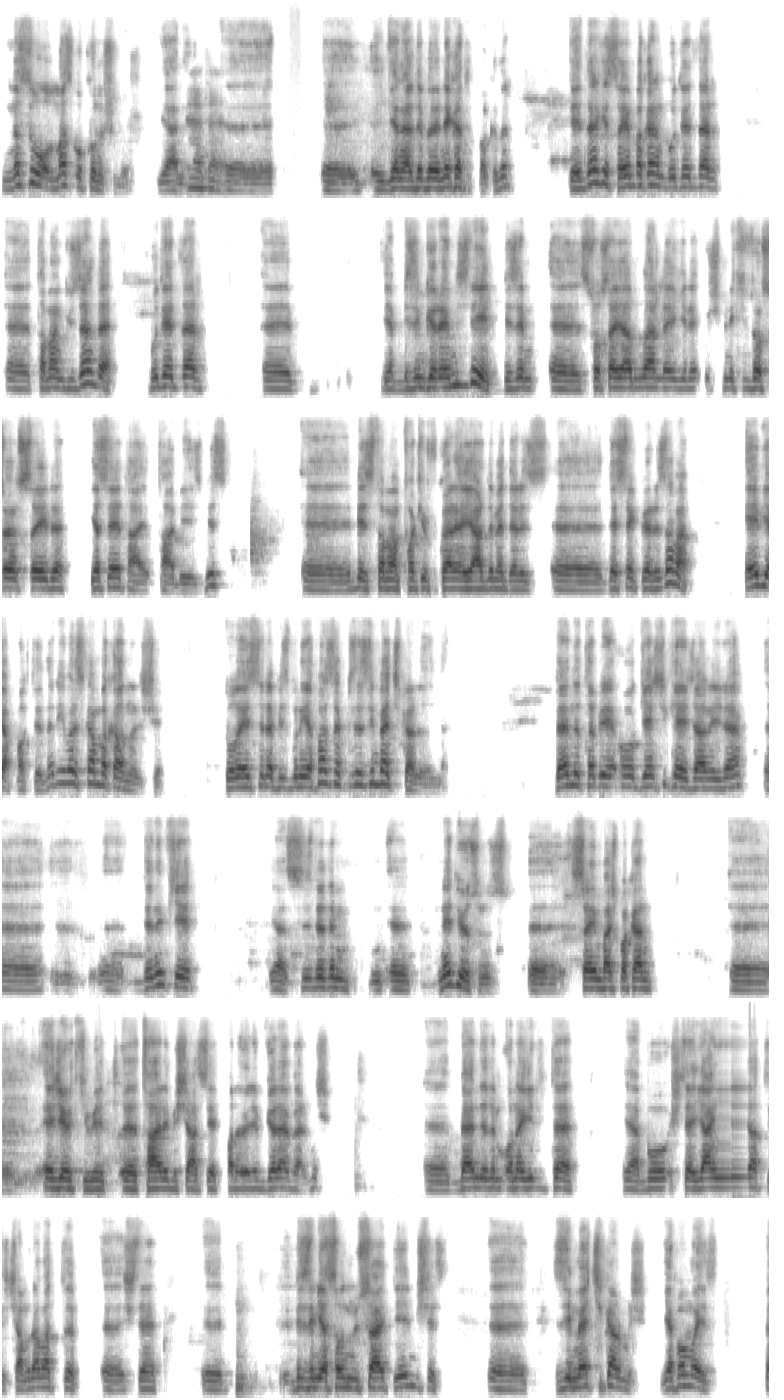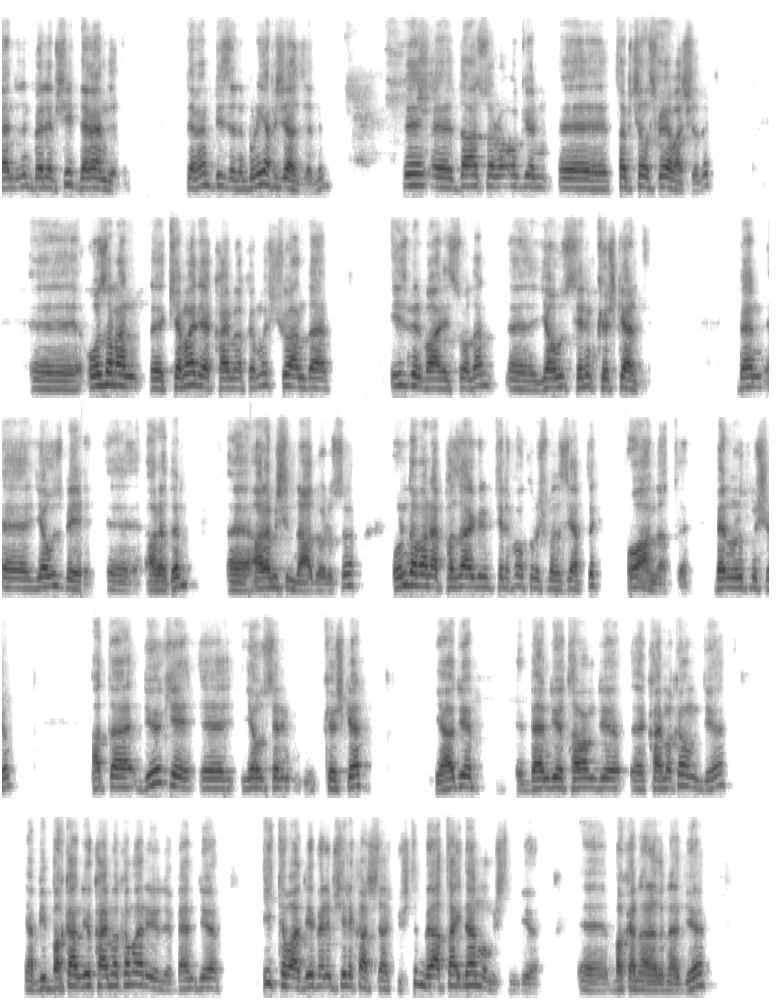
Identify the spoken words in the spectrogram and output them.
nasıl olmaz o konuşulur. Yani Evet, evet. e, e, genelde böyle negatif bakılır. Dediler ki Sayın Bakanım bu dediler e, tamam güzel de bu dediler e, ya bizim görevimiz değil. Bizim e, sosyal yardımlarla ilgili 3290 sayılı yasaya ta- tabiiz biz. E, biz tamam fakir fukaraya yardım ederiz, e, destek veririz ama ev yapmak dediler. İmar İskan Bakanlığı'nın işi. Dolayısıyla biz bunu yaparsak bize zimmet çıkar dediler. Ben de tabii o gençlik heyecanıyla e, e, dedim ki ya siz dedim e, ne diyorsunuz? E, Sayın Başbakan e, Ecevit gibi e, tarihi bir şahsiyet bana öyle bir görev vermiş. E, ben dedim ona gidip de ya bu işte yan yattı, çamura battı, e, işte bizim yasalı müsait değilmişiz, zimmet çıkarmış, yapamayız. Ben dedim böyle bir şey demem dedim. Demem biz dedim bunu yapacağız dedim. Ve e, daha sonra o gün e, tabii çalışmaya başladık. O zaman e, Kemaliye Kaymakamı şu anda İzmir valisi olan e, Yavuz Selim Köşker'di. Ben e, Yavuz Bey'i e, aradım. E, aramışım daha doğrusu. Onu da bana pazar günü telefon konuşması yaptık. O anlattı. Ben unutmuşum. Hatta diyor ki e, Yavuz Selim Köşker ya diyor ben diyor tamam diyor e, kaymakamım diyor. Ya bir bakan diyor kaymakamı arıyor diyor. Ben diyor ilk defa diyor böyle bir şeyle karşılaşmıştım ve hatta inanmamıştım diyor. E, bakan aradığına diyor.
